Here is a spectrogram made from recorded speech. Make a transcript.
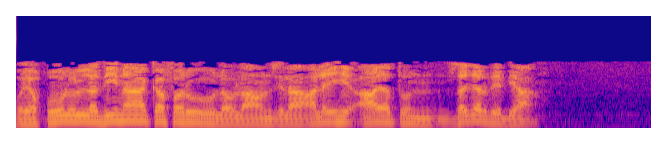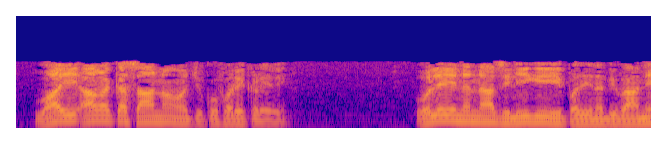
ويقول الذين كفروا لولا انزل عليه آیه زجر دی بیا وای هغه کسانو چې کفر کړي ولې نه نازلېږي په نبی باندې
